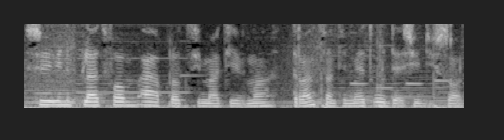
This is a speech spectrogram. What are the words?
sur une plateforme à approximativement 30 cm au-dessus du sol.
